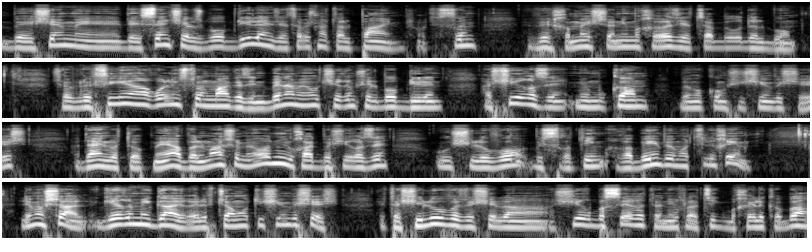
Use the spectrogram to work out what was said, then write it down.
בשם uh, The Essentials בוב דילן, זה יצא בשנת 2000, זאת אומרת 25 שנים אחרי זה יצא בעוד אלבום. עכשיו, לפי הרולינגסטון מגזין, בין המאות שירים של בוב דילן, השיר הזה ממוקם במקום 66, עדיין בטופ 100, אבל מה שמאוד מיוחד בשיר הזה הוא שילובו בסרטים רבים ומצליחים. למשל, ג'רי מגווייר, 1996, את השילוב הזה של השיר בסרט אני הולך להציג בחלק הבא,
